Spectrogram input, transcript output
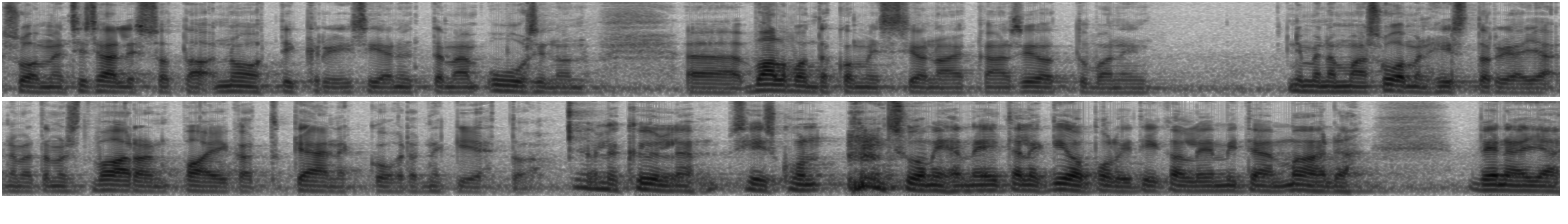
Suomen sisällissota, noottikriisi ja nyt tämä uusin on valvontakomission aikaan sijoittuva, niin nimenomaan Suomen historia ja nämä tämmöiset vaaran paikat, käännekohdat, ne kiehtoo. Kyllä, kyllä. Siis kun Suomihan ei tälle geopolitiikalle mitään mahda, Venäjä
